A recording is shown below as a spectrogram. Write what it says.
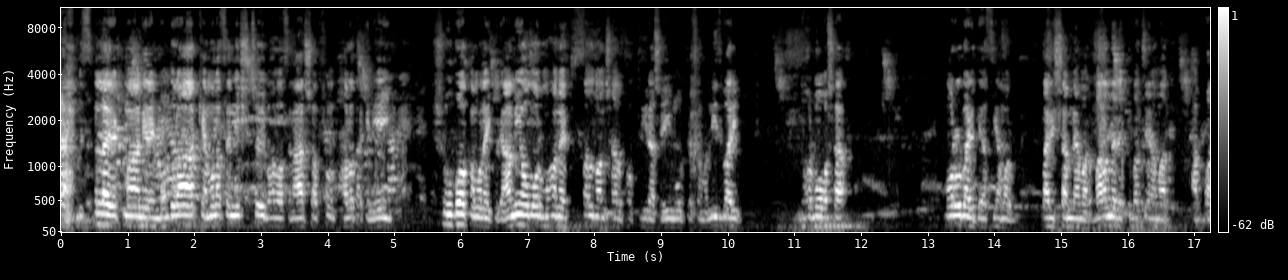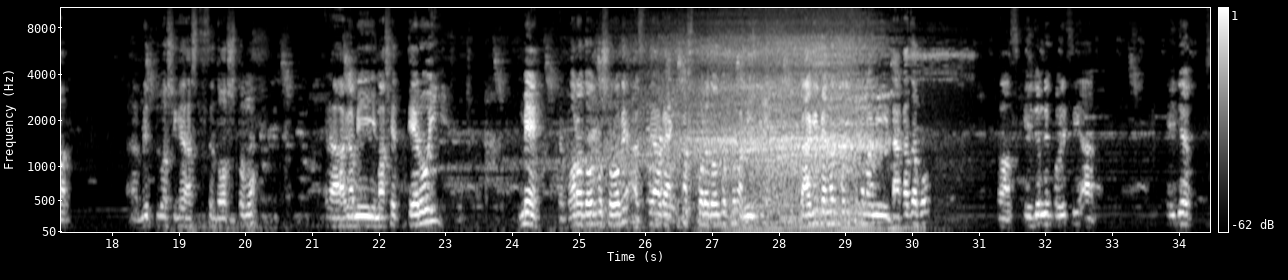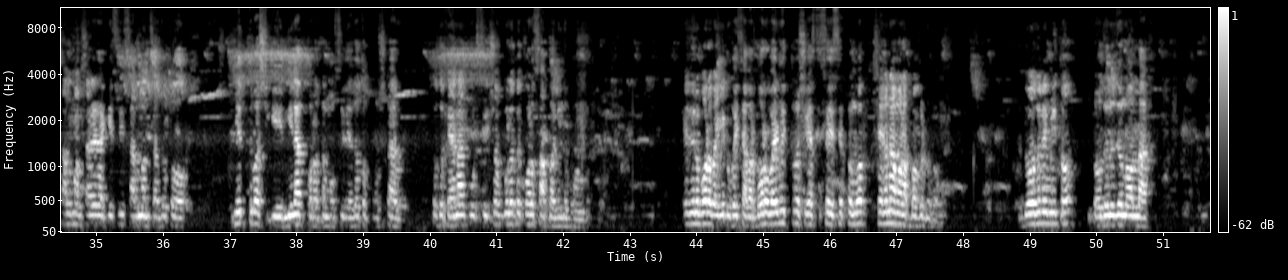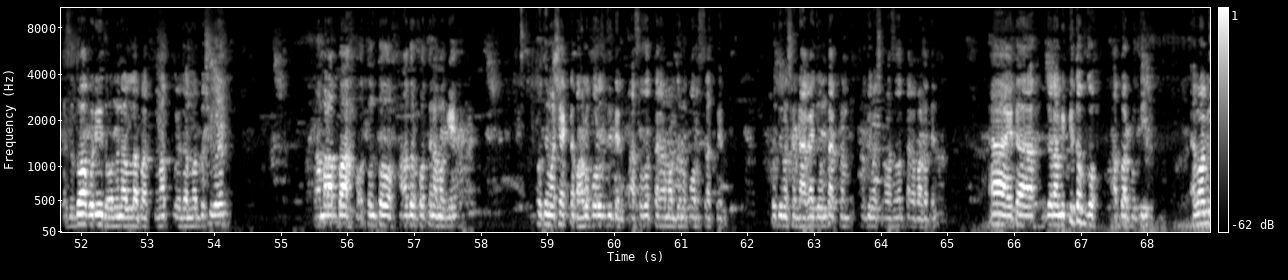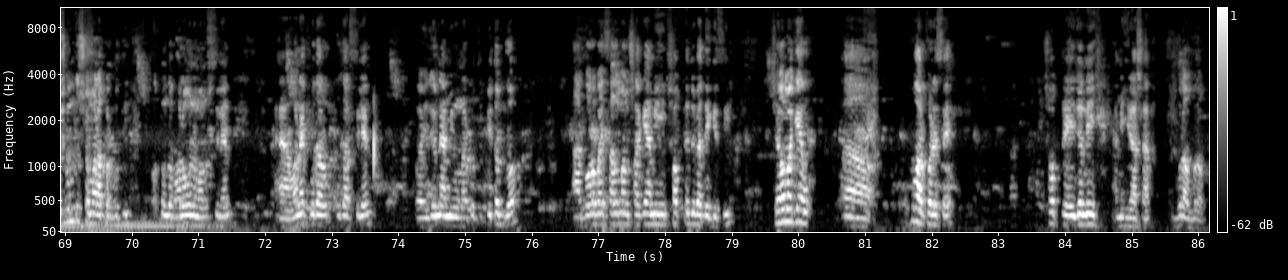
রহমান রহিম। বন্ধুরা, কেমন আছেন? নিশ্চয়ই ভালো আছেন। আর সবসময় ভালো থাকেন। এই শুভ কামনাই করি। আমি অমর মোহনের সালমান শাহ ভক্ত হিরাসে এই মুহূর্তে আমার নিজ বাড়ি, ধর্মবসা, মরল বাড়িতে আছি। আমার বাড়ির সামনে আমার বারান্দা দেখতে পাচ্ছেন আমার আব্বার মৃত্যুবার্ষিকী আসতেছে দশতম। এটা আগামী মাসের তেরোই মে, বড় দশ বছর হবে। আজকে আর এক মাস পরে দশ বছর, আমি আগে ব্যানার করেছি কারণ আমি ঢাকা যাব। তো আজকে এই জন্য করেছি। আর এই যে সালমান শাহের রাখেছি সালমান শাহ যত মৃত্যুবার্ষিকী মিলাদ পড়াতাম মসজিদে যত পোস্টার, যত ব্যানার করছি, সবগুলোতে খরচ আব্বা কিন্তু বহন করতে। এই জন্য বড় ভাইকে ঢুকাইছি। আবার বড় ভাই মৃত্যুবার্ষিকী আসছে ছয় সেপ্টেম্বর, সেখানে আমার আব্বাকে ঢুকাবো। দুজনে মৃত, দুজনের জন্য আল্লাহ কাছে দোয়া করি দুজনে আল্লাহ পাক মাফ করে জান্নাত বেশি করেন। আমার আব্বা অত্যন্ত আদর করতেন আমাকে। প্রতি মাসে একটা ভালো খরচ দিতেন পাঁচ হাজার টাকা আমার জন্য খরচ রাখতেন। প্রতি মাসে ঢাকায় জন থাকতাম প্রতি মাসে পাঁচ হাজার টাকা পাঠাতেন। হ্যাঁ এটা যেন আমি কৃতজ্ঞ আব্বার প্রতি এবং আমি সন্তুষ্ট আমার আব্বার প্রতি। অত্যন্ত ভালো মনের মানুষ ছিলেন। আহ, অনেক উদার উদার ছিলেন। তো এই জন্য আমি ওনার প্রতি কৃতজ্ঞ। আর বড় ভাই সালমান শাহকে আমি স্বপ্নে দুবার দেখেছি। সেও আমাকে উপহার করেছে। স্বপ্নে এই জন্যই আমি হিরাশা। ঘুরাও ঘুরাও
